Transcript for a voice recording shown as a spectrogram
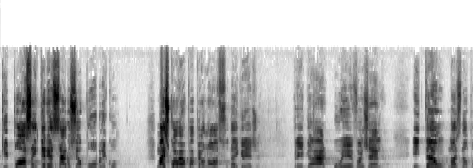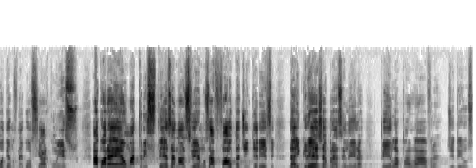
que possa interessar o seu público. Mas qual é o papel nosso da igreja? Pregar o Evangelho. Então, nós não podemos negociar com isso. Agora, é uma tristeza nós vermos a falta de interesse da igreja brasileira pela palavra de Deus.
